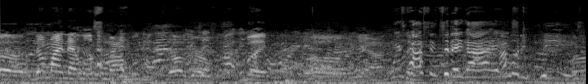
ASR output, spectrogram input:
uh, don't mind that little small booty uh, girl. But, uh, yeah. We're tossing today, guys. What you think? What you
